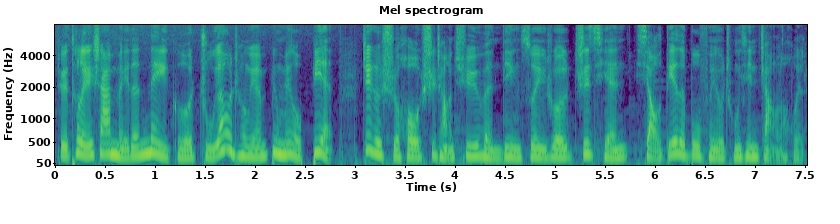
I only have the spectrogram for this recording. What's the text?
这个特蕾莎梅的内阁主要成员并没有变，这个时候市场趋于稳定，所以说之前小跌的部分又重新涨了回来。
